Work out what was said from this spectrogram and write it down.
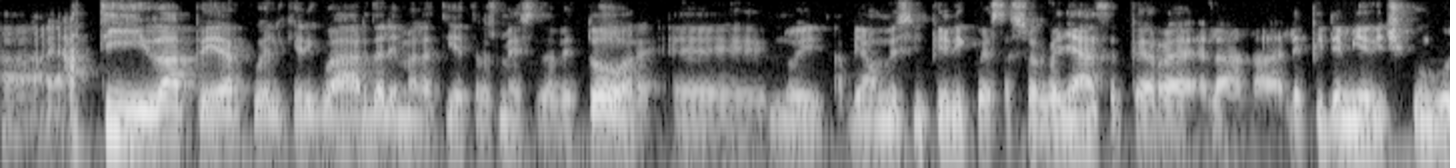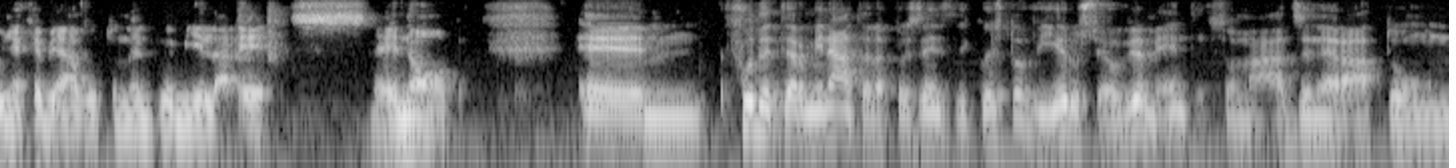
attiva per quel che riguarda le malattie trasmesse da vettore. Eh, noi abbiamo messo in piedi questa sorveglianza per la, la, l'epidemia di chikungunya che abbiamo avuto nel 2009. Eh, fu determinata la presenza di questo virus e ovviamente insomma, ha generato un,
